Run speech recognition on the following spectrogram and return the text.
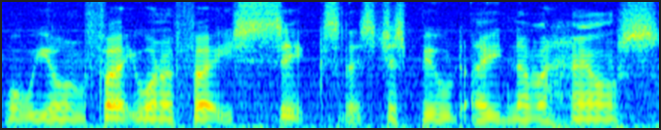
What we on 31 and 36 let's just build another house.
